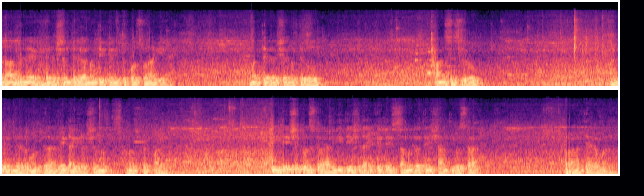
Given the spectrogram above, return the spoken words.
ಅದಾದ್ಮೇಲೆ ಎಲೆಕ್ಷನ್ ತಿರುಗ ಮಧ್ಯಕ್ಕೆ ನಿಂತು ಪೋಸ್ಟ್ಪೋನ್ ಆಗಿ ಮತ್ತೆ ಎಲೆಕ್ಷನ್ ಕೆಲವು ಕಾನ್ಸ್ಟಿಟ್ಯೂನ್ಸಿಗಳು ಅಲ್ಲಿ ಒಂದೆರಡು ಮೂರು ದಿನ ಲೇಟಾಗಿ ಎಲೆಕ್ಷನ್ ಅನೌನ್ಸ್ಮೆಂಟ್ ಮಾಡಿದೆ ಈ ದೇಶಕ್ಕೋಸ್ಕರ, ಈ ದೇಶದ ಐಕ್ಯತೆ, ಸಮಗ್ರತೆ, ಶಾಂತಿಗೋಸ್ಕರ ಪ್ರಾಣ ತ್ಯಾಗ ಮಾಡಿದ್ರು.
